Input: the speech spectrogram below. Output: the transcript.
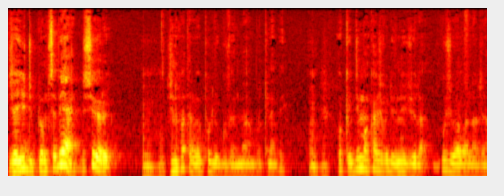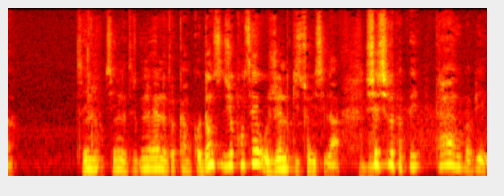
J'ai eu diplôme, c'est bien, je suis heureux. Je n'ai pas travaillé pour le gouvernement burkinabé. Ok, dis-moi quand je vais devenir vieux là, où je vais avoir l'argent? C'est une, c'est une autre- une- un autre cas encore. Donc, je conseille aux jeunes qui sont ici là, cherchez le papier, travaillez au papier.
